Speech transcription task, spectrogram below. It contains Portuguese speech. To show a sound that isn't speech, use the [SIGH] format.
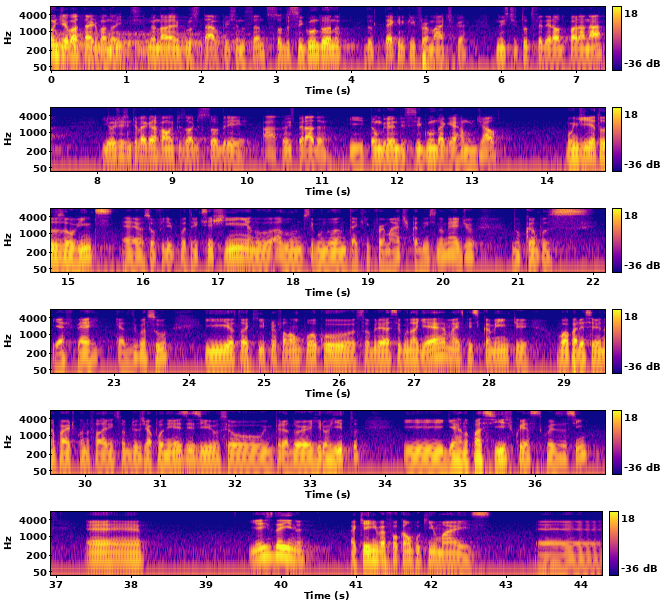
Bom dia, boa tarde, boa noite. Meu nome é Gustavo Cristiano Santos, sou do segundo ano do Técnico Informática no Instituto Federal do Paraná. E hoje a gente vai gravar um episódio sobre a tão esperada e tão grande Segunda Guerra Mundial. Bom dia a todos os ouvintes. É, eu sou Felipe Potric Seixin, aluno do segundo ano técnico informática do ensino médio do campus IFPR Queda do Iguaçu. E eu estou aqui para falar um pouco sobre a Segunda Guerra, mais especificamente vou aparecer na parte quando falarem sobre os japoneses e o seu imperador Hirohito e guerra no Pacífico e essas coisas assim. É... E é isso daí, né? Aqui a gente vai focar um pouquinho mais é,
